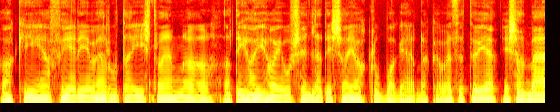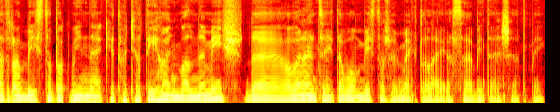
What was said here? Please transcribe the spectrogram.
aki a férjével Rutai Istvánnal a Tihai Hajós Egylet és a Jakklub Bagárnak a vezetője. És hát bátran biztatok mindenkit, hogyha Tihanyban nem is, de a Velencei tavon biztos, hogy megtalálja a számítását még.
